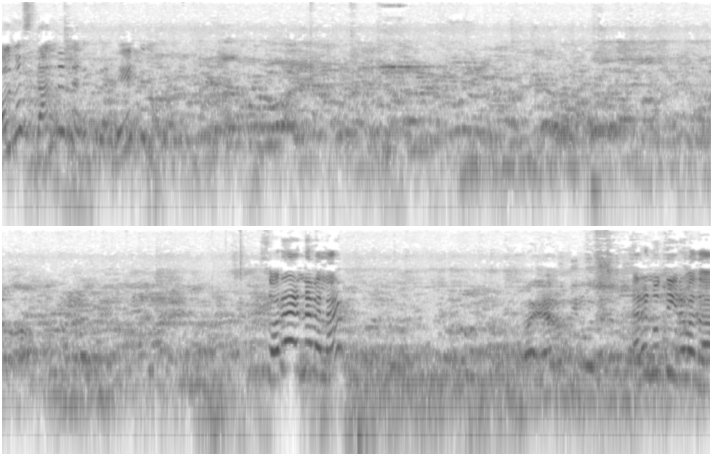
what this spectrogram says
ஆல்மோஸ்ட் டன்னு நினைக்கிறேன் லேட்டு சொர என்ன விலை இரநூத்தி இருபதா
